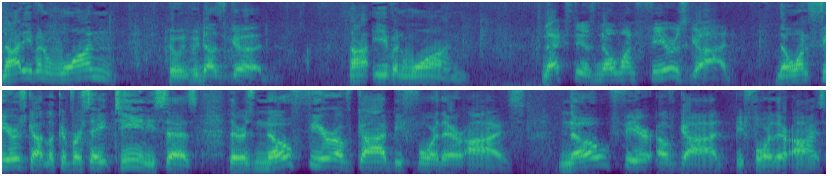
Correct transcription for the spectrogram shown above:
Not even one who, who does good. Not even one. Next is no one fears God. No one fears God. Look at verse 18. He says, There is no fear of God before their eyes. No fear of God before their eyes.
